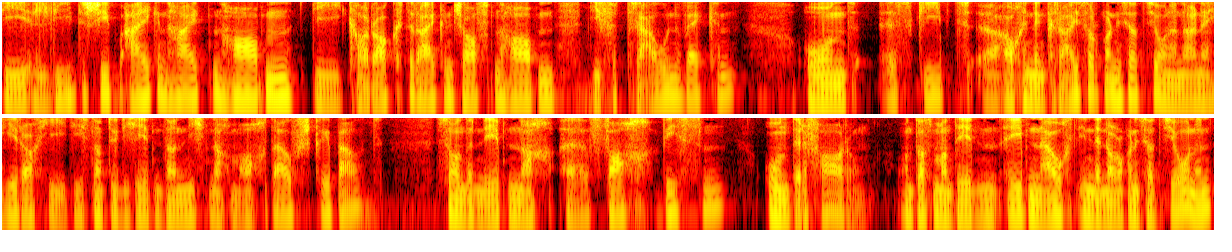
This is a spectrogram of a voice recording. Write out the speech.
die Leadership-Eigenheiten haben, die Charaktereigenschaften haben, die Vertrauen wecken. Und es gibt äh, auch in den Kreisorganisationen eine Hierarchie, die ist natürlich eben dann nicht nach Macht aufgebaut, sondern eben nach äh, Fachwissen und Erfahrung. Und dass man denen eben auch in den Organisationen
